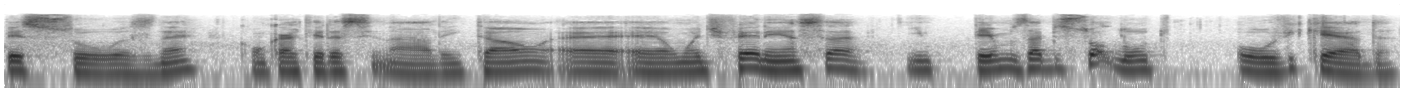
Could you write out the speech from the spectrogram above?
pessoas, né, com carteira assinada. Então é, é uma diferença em termos absolutos houve queda.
